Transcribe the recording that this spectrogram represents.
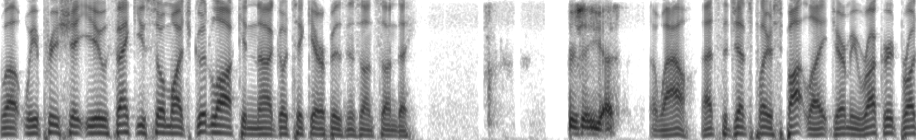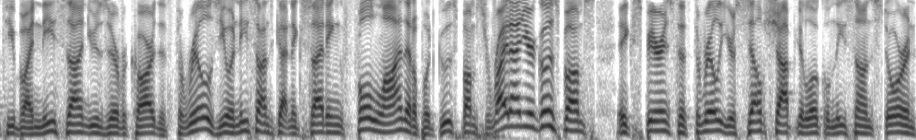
Well, we appreciate you. Thank you so much. Good luck, and uh, go take care of business on Sunday. Appreciate you guys. Oh, wow, that's the Jets player spotlight. Jeremy Ruckert, brought to you by Nissan. You deserve a car that thrills you, and Nissan's got an exciting full line that'll put goosebumps right on your goosebumps. Experience the thrill yourself. Shop your local Nissan store and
